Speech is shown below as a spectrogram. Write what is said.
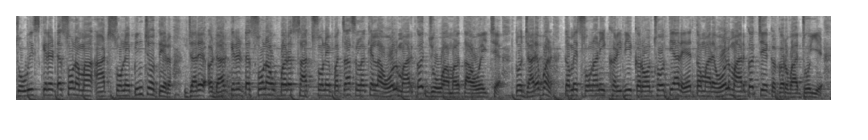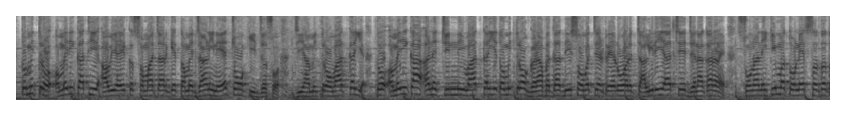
ચોવીસ કેરેટ સોનામાં આઠસો ને પંચોતેર, જ્યારે અઢાર કેરેટ સોના ઉપર સાતસો ને પચાસ લખેલા હોલમાર્ક જોવા મળતા હોય છે. તો જ્યારે પણ તમે સોનાની ખરીદી કરો છો ત્યારે તમારે હોલમાર્ક ચેક કરવા જોઈએ. તો મિત્રો, અમેરિકાથી આવ્યા એક સમાચાર કે તમે જાણીને ચોંકી જશો. જી હા, મિત્રો, વાત કરીએ તો અમેરિકા અને ચીનની વાત કરીએ તો મિત્રો, ઘણા બધા દેશો વચ્ચે ટ્રેડ વોર ચાલી રહ્યા છે, જેના કારણે સોનાની કિંમતોને સતત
